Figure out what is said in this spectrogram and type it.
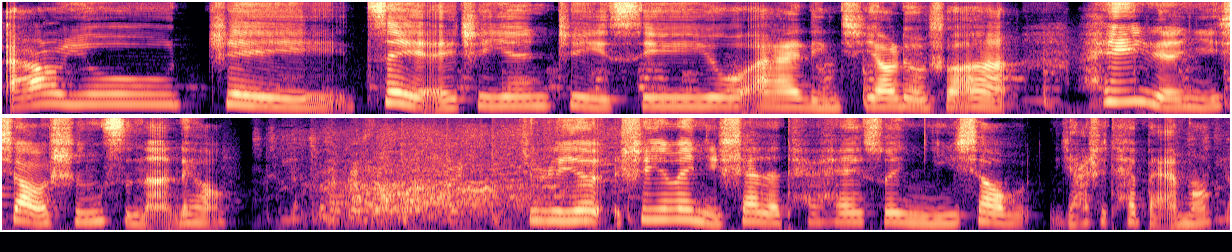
L U J Z H N G C U I 零七幺六说啊，黑人一笑生死难料。就是因是因为你晒得太黑，所以你一笑牙齿太白吗？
